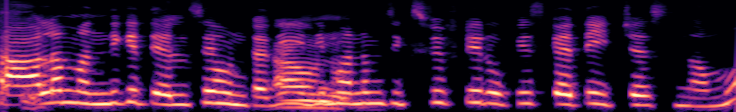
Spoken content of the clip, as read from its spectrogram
చాలా మందికి తెలిసే ఉంటది ఇది. మనం సిక్స్ ఫిఫ్టీ రూపీస్కి అయితే ఇచ్చేస్తున్నాము.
